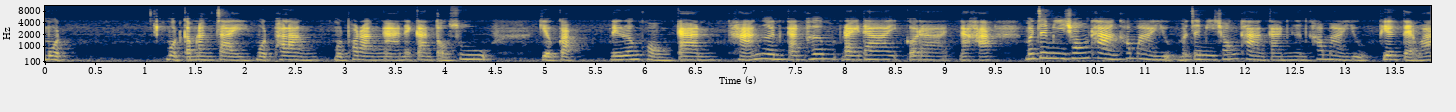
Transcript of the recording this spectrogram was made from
หมด หมดกำลังใจ หมดพลัง หมดพลังงานในการต่อสู้เกี่ยวกับ ในเรื่องของการหาเงินการเพิ่มรายได้ก็ได้นะคะ มันจะมีช่องทางเข้ามาอยู่ มันจะมีช่องทางการเงินเข้ามาอยู่ เพียงแต่ว่า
